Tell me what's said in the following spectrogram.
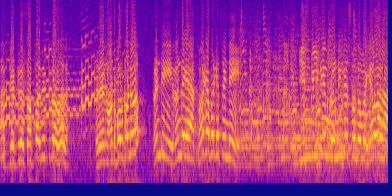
అర్జెంటుగా సంపాదించుకోవాలా. రే నోట పదకొండు. రండి రండయ్యా త్వరగా పరిగెత్తండి. ఈ స్కిల్ గేమ్ రన్నింగ్ రేస్లో వెళ్ళాలా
